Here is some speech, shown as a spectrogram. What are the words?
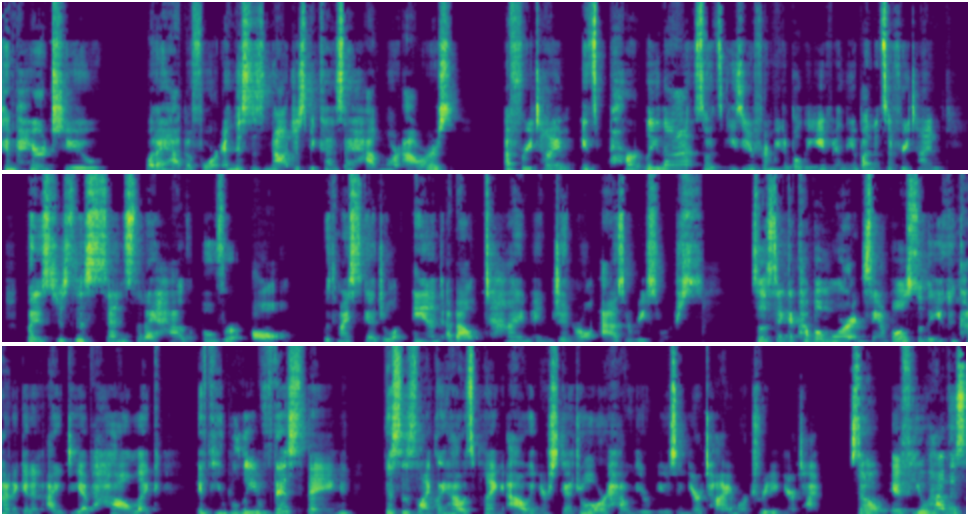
compared to what I had before. And this is not just because I have more hours of free time, it's partly that. So it's easier for me to believe in the abundance of free time but it's just the sense that I have overall with my schedule and about time in general as a resource. So let's take a couple more examples so that you can kind of get an idea of how, like, if you believe this thing, this is likely how it's playing out in your schedule or how you're using your time or treating your time. So if you have this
